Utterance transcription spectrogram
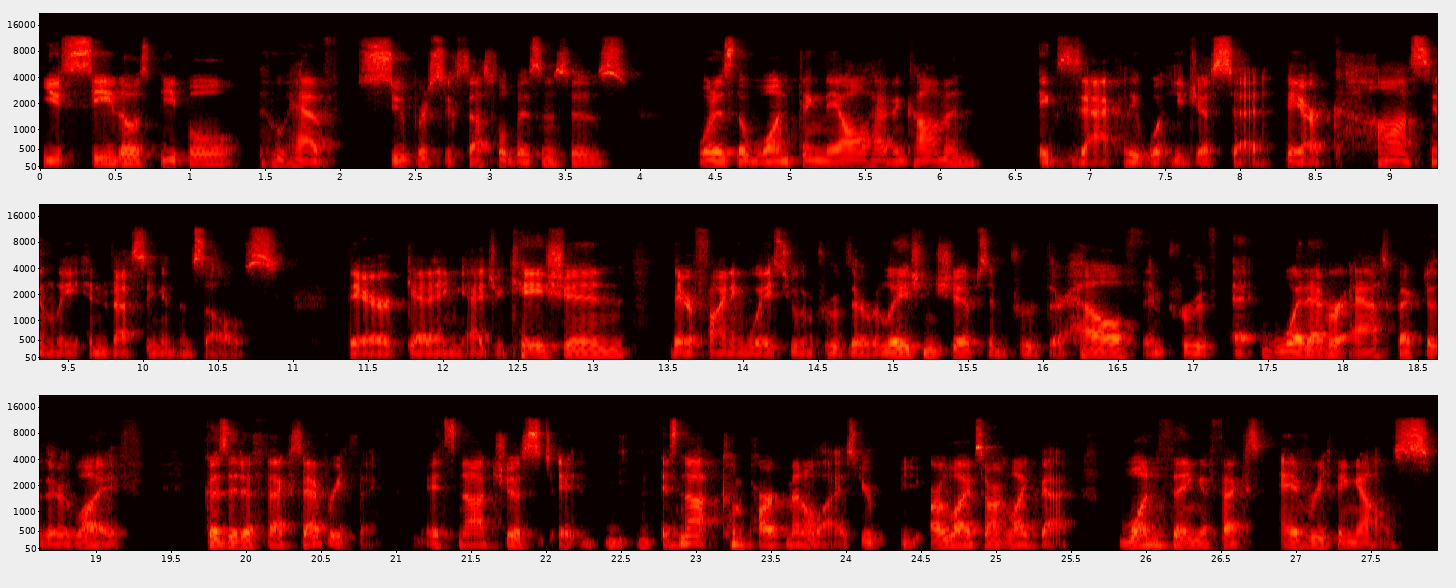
you see those people who have super successful businesses. What is the one thing they all have in common? Exactly what you just said. They are constantly investing in themselves. They're getting education. They're finding ways to improve their relationships, improve their health, improve eh, whatever aspect of their life, because it affects everything. It's not just it, it's not compartmentalized. Your our lives aren't like that. One thing affects everything else.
